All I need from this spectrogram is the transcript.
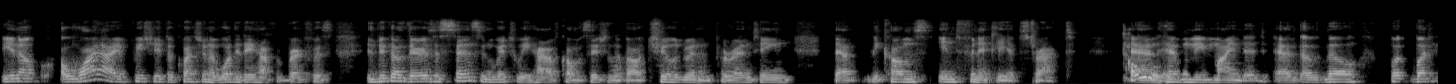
you know, why I appreciate the question of what did they have for breakfast is because there is a sense in which we have conversations about children and parenting that becomes infinitely abstract totally. and heavenly minded. And uh, no, but but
